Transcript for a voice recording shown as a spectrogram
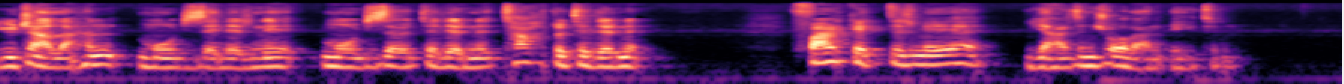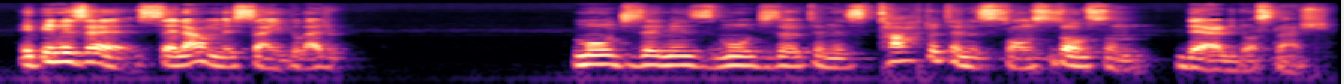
Yüce Allah'ın mucizelerini, mucize ötelerini, taht ötelerini fark ettirmeye yardımcı olan eğitim. Hepinize selam ve saygılar. Mucizemiz, mucize ötemiz, taht ötemiz sonsuz olsun değerli dostlar.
